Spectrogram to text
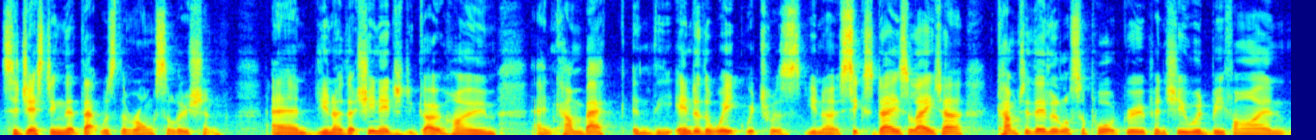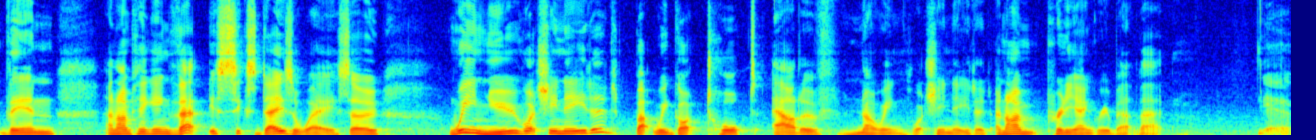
suggesting that that was the wrong solution. And, you know, that she needed to go home and come back in the end of the week, which was, you know, six days later, come to their little support group and she would be fine then. And I'm thinking that is six days away. So, we knew what she needed, but we got talked out of knowing what she needed. And I'm pretty angry about that. Yeah.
